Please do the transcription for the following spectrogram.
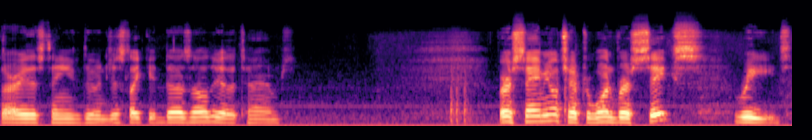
Sorry, this thing doing just like it does all the other times. First Samuel chapter 1 verse 6 reads,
